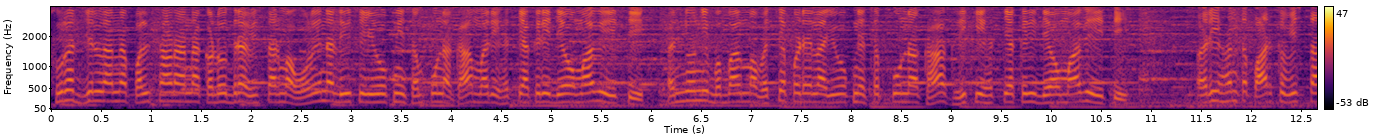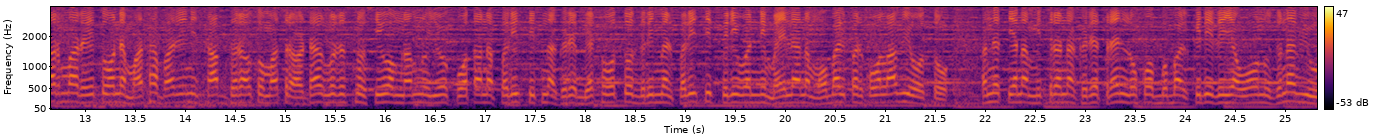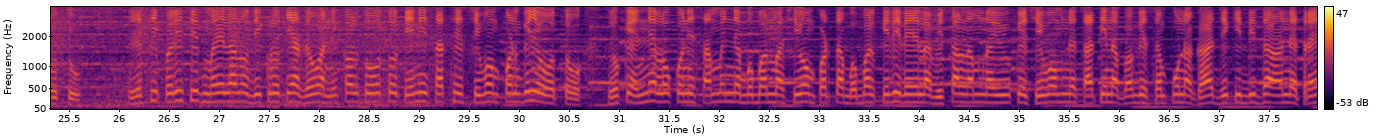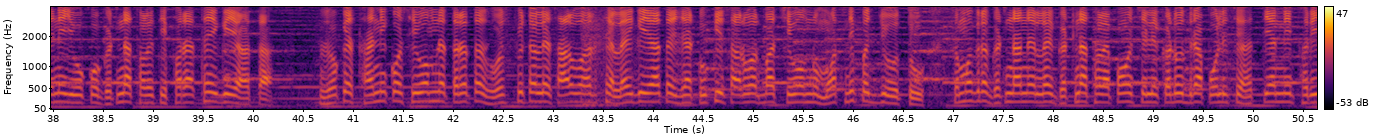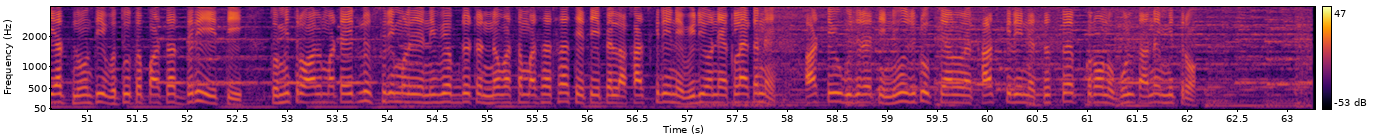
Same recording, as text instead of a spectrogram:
સુરત જિલ્લાના પલસાણાના કડોદરા વિસ્તારમાં હોળીના દિવસે યુવકની સંપૂર્ણ ઘા મારી હત્યા કરી દેવામાં આવી હતી. અન્યોની બબાલમાં વચ્ચે પડેલા યુવકને સંપૂર્ણ ઘા ઝીકી હત્યા કરી દેવામાં આવી હતી. અરિહંત પાર્ક વિસ્તારમાં રહેતો અને માથાભારેની સાપ ધરાવતો માત્ર અઢાર વર્ષનો શિવમ નામનો યુવક પોતાના પરિચિતના ઘરે બેઠો હતો. દરમિયાન પરિચિત પરિવારની મહિલાના મોબાઈલ પર કોલ આવ્યો હતો અને તેના મિત્રના ઘરે ત્રણ લોકો બબાલ કરી રહ્યા હોવાનું જણાવ્યું હતું. જેથી પરિચિત મહિલાનો દીકરો ત્યાં જવા નીકળતો હતો, તેની સાથે શિવમ પણ ગયો હતો. જોકે અન્ય લોકોની સામાન્ય બબાલમાં શિવમ પડતા બબાલ કરી રહેલા વિશાલ નામના યુવકે શિવમને છાતીના ભાગે સંપૂર્ણ ઘા ઝીકી દીધા અને ત્રણેય યુવકો ઘટના સ્થળેથી ફરાર થઈ ગયા હતા. જોકે સ્થાનિકો શિવમને તરત જ હોસ્પિટલે સારવાર અર્થે લઈ ગયા હતા, જ્યાં ટૂંકી સારવાર બાદ શિવમનું મોત નીપજ્યું હતું. સમગ્ર ઘટનાને લઈ ઘટના સ્થળે પહોંચેલી કડોદરા પોલીસે હત્યાની ફરિયાદ નોંધી વધુ તપાસ હાથ ધરી હતી. તો મિત્રો, હાલ માટે એટલું જ ફ્રી મળીએ નવી અપડેટ અને નવા સમાચાર સાથે. તે પહેલાં ખાસ કરીને વિડીયોને એક લાઈક અને R TV Gujarati news YouTube ચેનલને ખાસ કરીને સબસ્ક્રાઈબ કરવાનું ભૂલતા નહીં મિત્રો.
